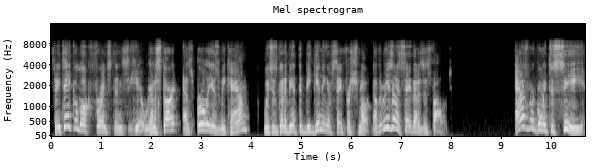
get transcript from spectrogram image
So you take a look, for instance, here. We're going to start as early as we can, which is going to be at the beginning of Sefer Shmot. Now, the reason I say that is as follows. As we're going to see,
